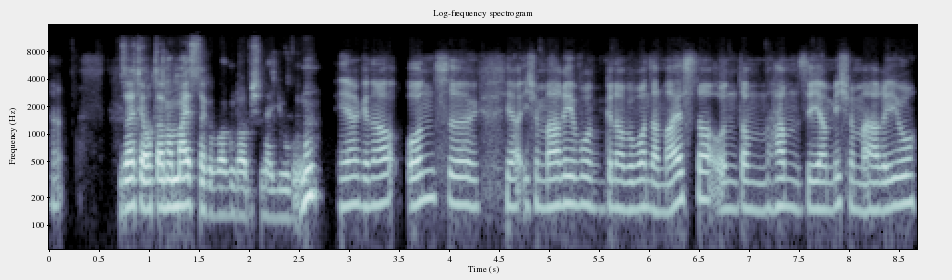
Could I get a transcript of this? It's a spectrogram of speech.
Ja. Ihr seid ja auch dann noch Meister geworden, glaube ich, in der Jugend, ne? Ja, genau. Und äh, ja, ich und Mario, genau, wir wurden dann Meister und dann haben sie ja mich und Mario,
